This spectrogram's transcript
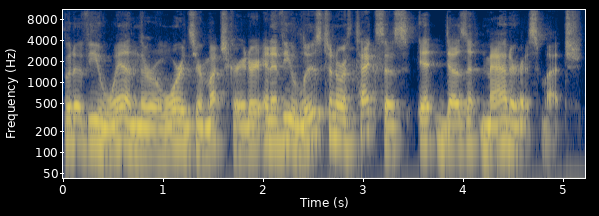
but if you win, the rewards are much greater. And if you lose to North Texas, it doesn't matter as much.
